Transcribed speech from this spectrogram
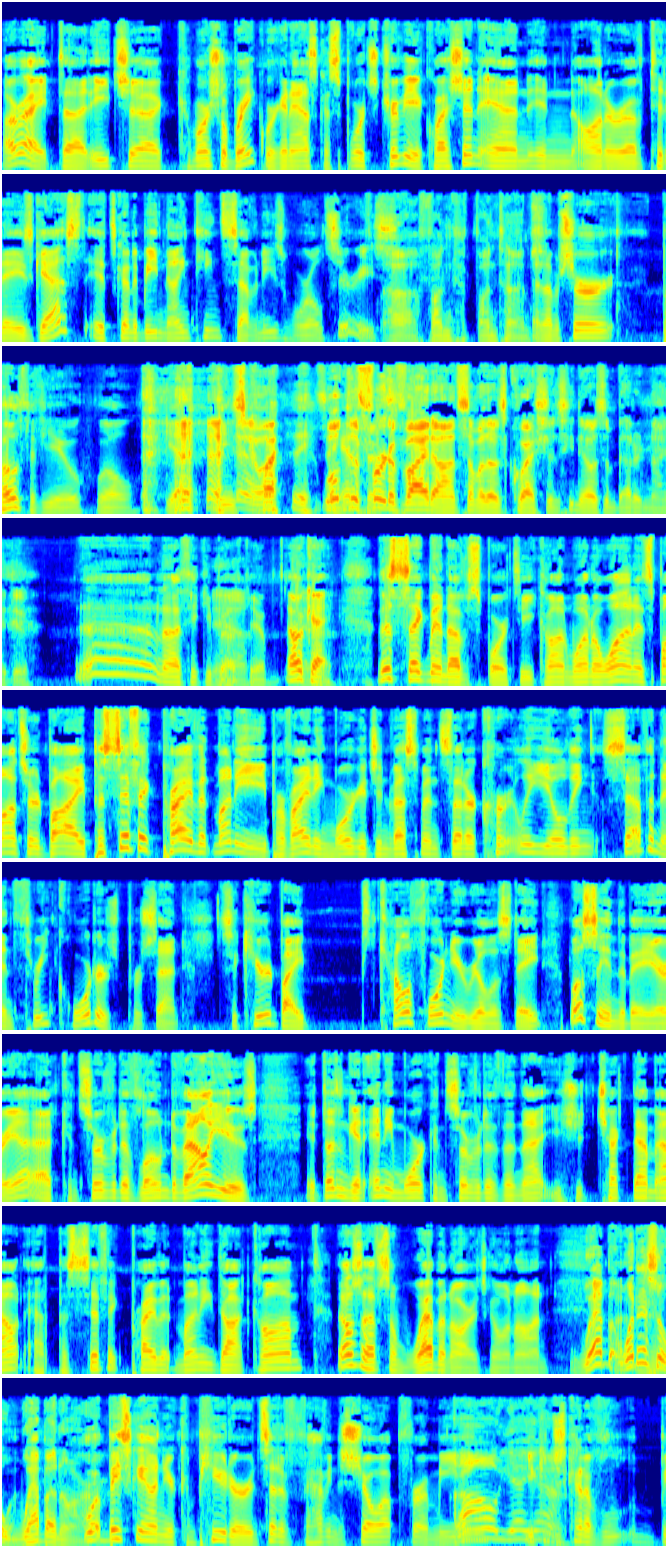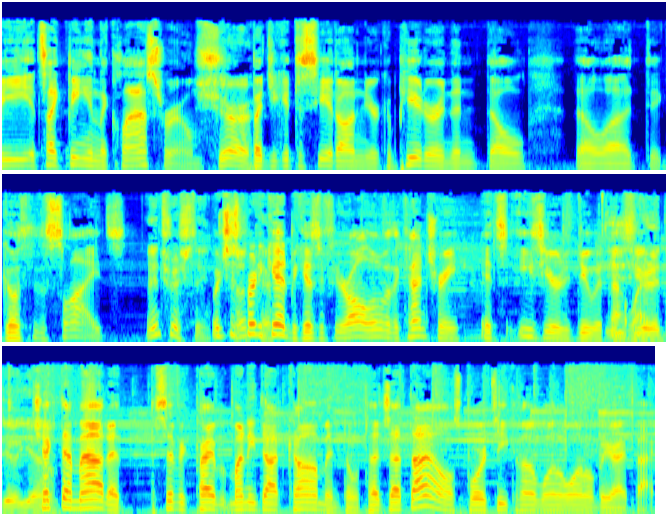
All right. Uh, each uh, commercial break, we're going to ask a sports trivia question, and in honor of today's guest, it's going to be 1970s World Series, Uh, fun, fun times. and I'm sure both of you will get these. Well, que- these we'll defer to answers. Vida on some of those questions. He knows them better than I do. Uh, I. I think you both Yeah. do. Okay. This segment of Sports Econ 101 is sponsored by Pacific Private Money, providing mortgage investments that are currently yielding seven and three quarters percent, secured by California real estate, mostly in the Bay Area, at conservative loan to values. It doesn't get any more conservative than that. You should check them out at pacificprivatemoney.com. They also have some webinars going on. Web. What is a webinar? Well, basically on your computer, instead of having to show up for a meeting, Oh, yeah, you yeah. can just kind of be. It's like being in the classroom, Sure. but you get to see it on your computer, and then they'll they'll uh, go through the slides, Interesting. which is pretty good because if you're all over the country, it's easier to do it that Easier way. to do, yeah. Check them out at pacificprivatemoney.com, and don't touch that dial. Sports Econ 101 will be right back.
